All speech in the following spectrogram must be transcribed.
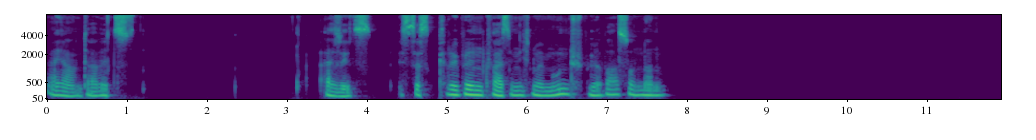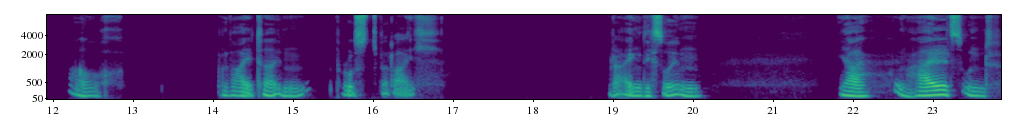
Ah ja, und da wird's, also jetzt ist das Kribbeln quasi nicht nur im Mund spürbar, sondern auch weiter im Brustbereich. Oder eigentlich so im, ja, im Hals und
